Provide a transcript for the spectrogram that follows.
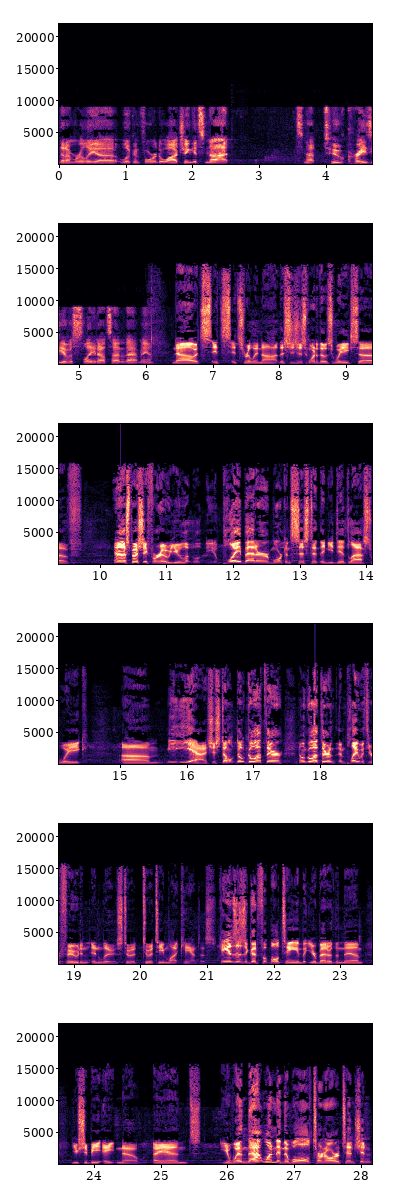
that I'm really uh, looking forward to watching. It's not it's not too crazy of a slate outside of that, man. No, it's it's it's really not. This is just one of those weeks of, you know, especially for OU, play better, more consistent than you did last week. Um, yeah, it's just don't don't go out there don't go out there and, and play with your food and, and, lose to a to a team like Kansas. Kansas is a good football team, but you're better than them. You should be eight and zero, oh. and you win that one, and then we'll all turn our attention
